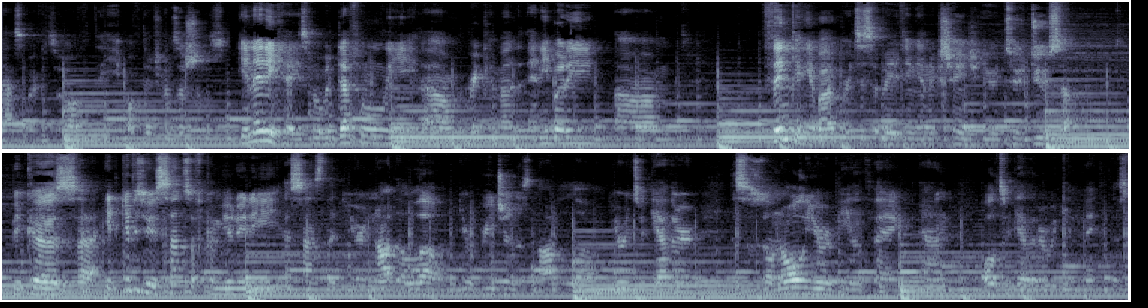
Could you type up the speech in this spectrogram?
aspects of the of the transitions. In any case, we would definitely um, recommend anybody um, thinking about participating in Exchange EU to do so because uh, it gives you a sense of community, a sense that you're not alone. Your region is not alone. You're together. This is an all European thing, and all together we can make this.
